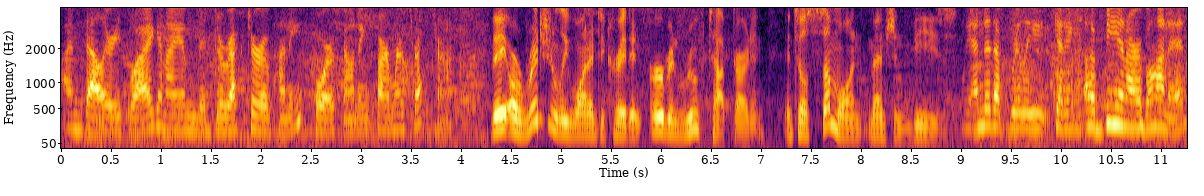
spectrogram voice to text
I'm Valerie Zweig, and I am the director of honey for Founding Farmers Restaurant. They originally wanted to create an urban rooftop garden until someone mentioned bees. We ended up really getting a bee in our bonnet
